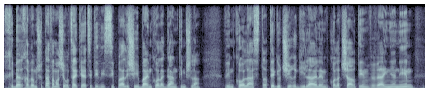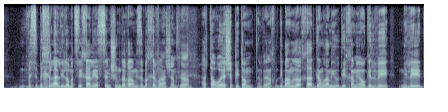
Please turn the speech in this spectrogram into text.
חיבר חבר משותף, אמר שהיא רוצה להתייעץ איתי, והיא סיפרה לי שהיא באה עם כל הגאנטים שלה, ועם כל האסטרטגיות שהיא רגילה אליהם, וכל הצ'ארטים והעניינים, וזה בכלל, היא לא מצליחה ליישם שום דבר מזה בחברה שם. כן. אתה רואה שפתאום, ואנחנו דיברנו לא אחת, גם רמי יהודיחה מאוגלווי, מליד,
